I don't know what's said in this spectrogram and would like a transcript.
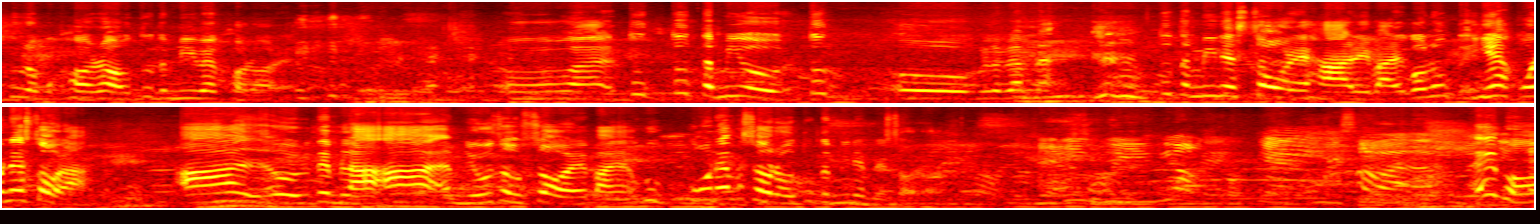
ခုတော့မခေါ်တော့ဘူးသူ့သမီးပဲခေါ်တော့တယ်ဟိုဟာသူ့သူ့သမီးကိုသူ့ဟိုဘယ်လိုပြောမလဲသူ့သမီးနဲ့စော့တဲ့ဟာတွေပါအကုန်လုံးအရင်ကကိုနဲ့စော့တာအာဟိုသိမလားအာအမျိုးစုံစော့ရဲပါအခုကိုနဲ့မစော့တော့သူ့သမီးနဲ့ပဲစော့တော့ဒီဝင်ပြီးတော့ပြန်ဝင်ဆော့ရတာအေးပေါ့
